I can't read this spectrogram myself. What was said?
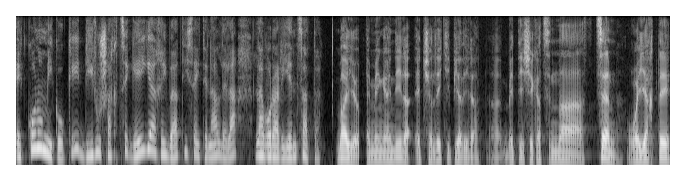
ekonomikoki diru sartze gehigarri bat izaiten aldela laborarientzat. Bai, hemen gain dira, etxalde ekipia dira. Uh, beti sekatzen da zen, guai arte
